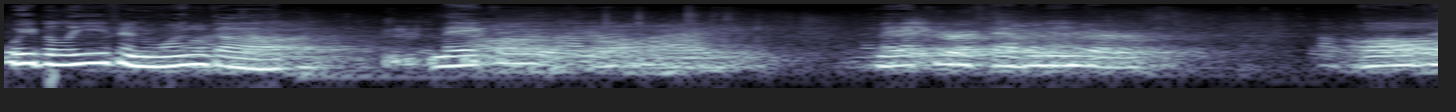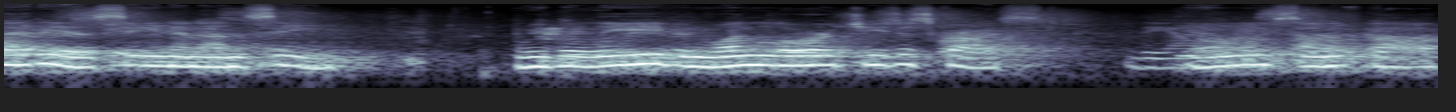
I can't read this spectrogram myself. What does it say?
We believe in one God, maker of Almighty, maker of heaven and earth, of all that is seen and unseen. We believe in one Lord Jesus Christ, the only Son of God,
